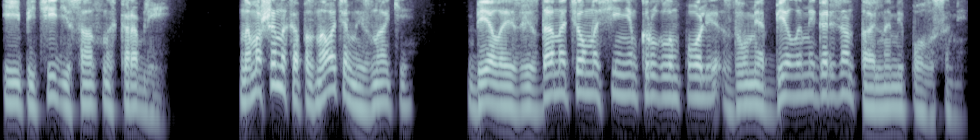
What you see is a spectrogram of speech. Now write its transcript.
и пяти десантных кораблей. На машинах опознавательные знаки. Белая звезда на темно-синем круглом поле с двумя белыми горизонтальными полосами.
